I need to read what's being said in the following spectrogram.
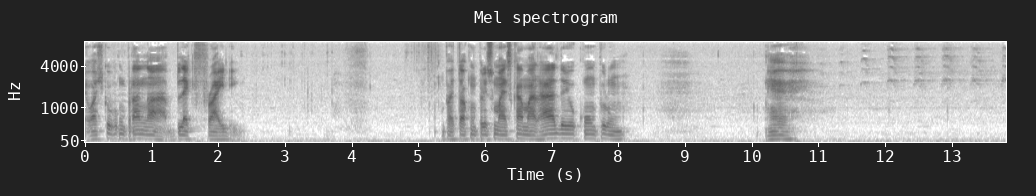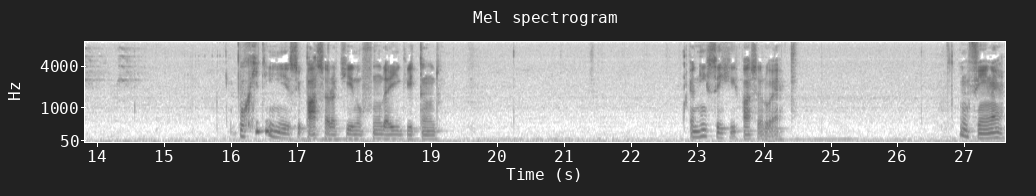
Eu acho que eu vou comprar na Black Friday. Vai estar com preço mais camarada, eu compro um. É. Por que tem esse pássaro aqui no fundo aí gritando? Eu nem sei que pássaro é. Enfim, né?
